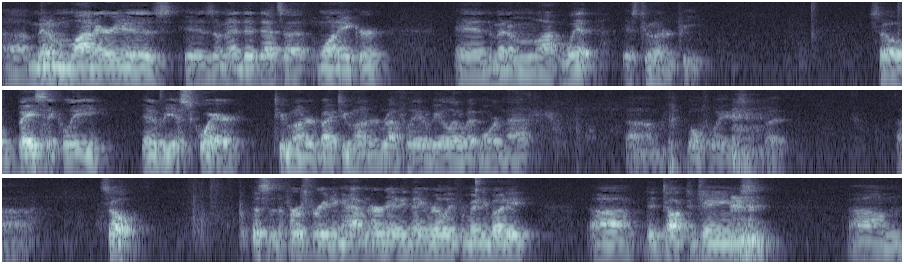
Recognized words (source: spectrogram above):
Uh, minimum lot area is, is amended, that's a one acre, and the minimum lot width is two hundred feet. So basically, it'll be a square, two hundred by two hundred roughly, it'll be a little bit more than that, um, both ways, but, uh, so, this is the first reading, I haven't heard anything really from anybody. Uh, did talk to James, um,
